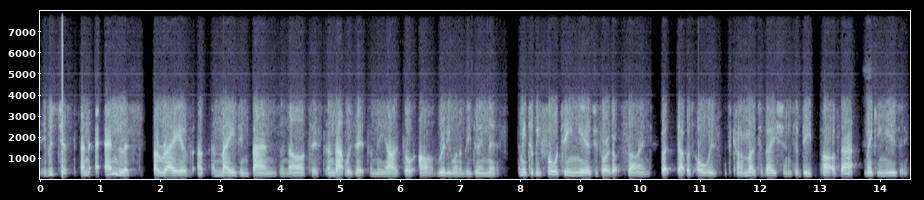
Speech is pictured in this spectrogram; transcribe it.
it was just an endless array of uh, amazing bands and artists, and that was it for me. I thought, oh, I really want to be doing this. I mean, it took me 14 years before I got signed, but that was always kind of motivation to be part of that, making music.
